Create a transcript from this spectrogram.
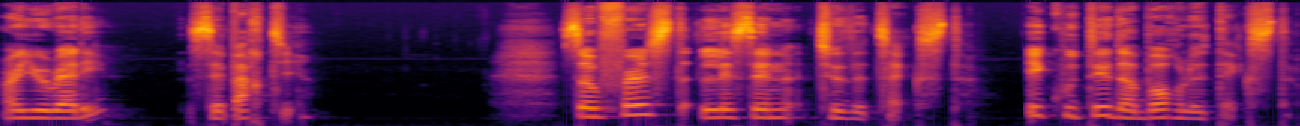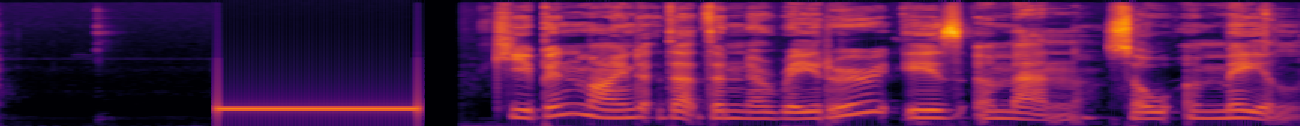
Are you ready? C'est parti. So first, listen to the text. Écoutez d'abord le texte. Keep in mind that the narrator is a man, so a male.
